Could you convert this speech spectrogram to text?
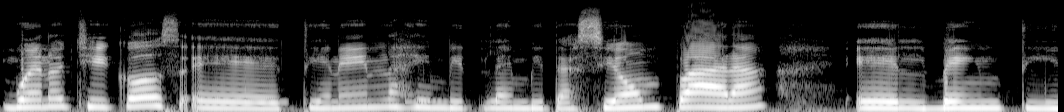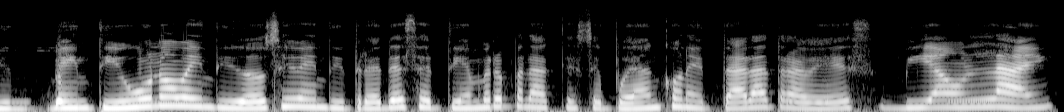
Bueno chicos, eh, tienen la, invitación para el 21, 22 y 23 de septiembre para que se puedan conectar a través vía online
